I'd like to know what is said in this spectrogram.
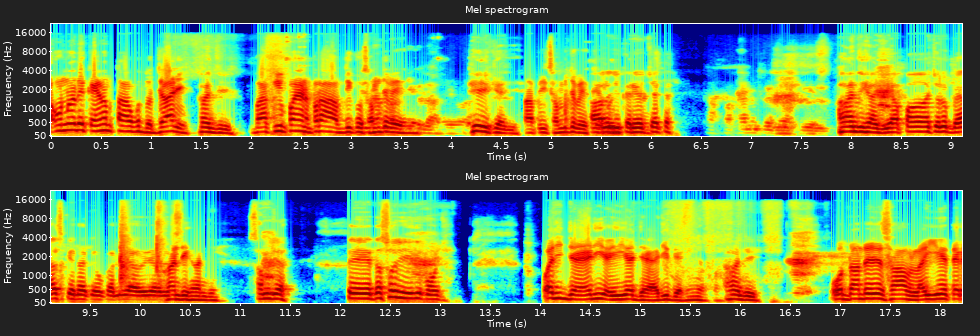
ਉਹਨਾਂ ਦੇ ਕਹਿਣ ਮੁਤਾਬਕ ਦੂਜਾ ਜੇ। ਹਾਂਜੀ। ਬਾਕੀ ਭੈਣ ਭਰਾ ਆਪਦੀ ਕੋਈ ਸਮਝ ਵੇਖ ਠੀਕ ਹੈ ਜੀ। ਆਪੀ ਸਮਝ ਵੇਖ ਆ ਲਓ ਜੀ ਕਰਿਓ ਚੈੱਕ। ਹਾਂਜੀ ਹਾਂਜੀ। ਆਪਾਂ ਚਲੋ ਬਹਿਸ ਕਿਹਨਾਂ ਕਿਉਂ ਕਰਨੀ ਆ ਹਾਂਜੀ ਹਾਂਜੀ। ਸਮਝ। ਤੇ ਦੱਸੋ ਜੀ ਇਹਦੀ ਪਹੁੰਚ। ਭਾਜੀ ਜਾਇਜ਼ ਹੀ ਆਈ ਆ ਜਾਇਜ਼ ਹੀ ਦੇਣੀ ਆਪਾਂ। ਹਾਂਜੀ। ਉਦਾਂ ਦੇ ਹਿਸਾਬ ਲਾਈਏ ਤੇ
